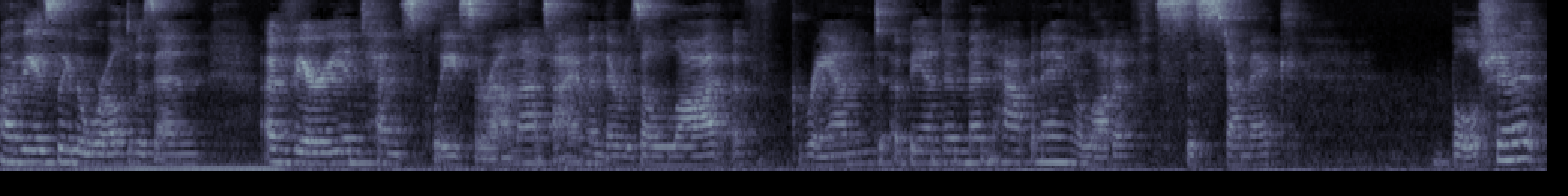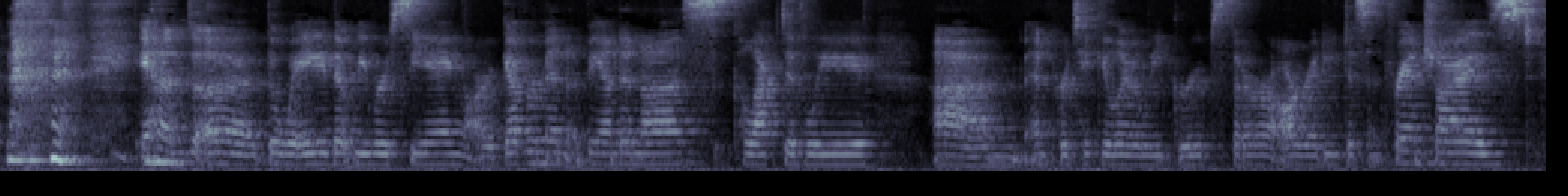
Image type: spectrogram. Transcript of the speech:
Obviously, the world was in a very intense place around that time, and there was a lot of grand abandonment happening, a lot of systemic bullshit. and uh, the way that we were seeing our government abandon us collectively, um, and particularly groups that are already disenfranchised.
